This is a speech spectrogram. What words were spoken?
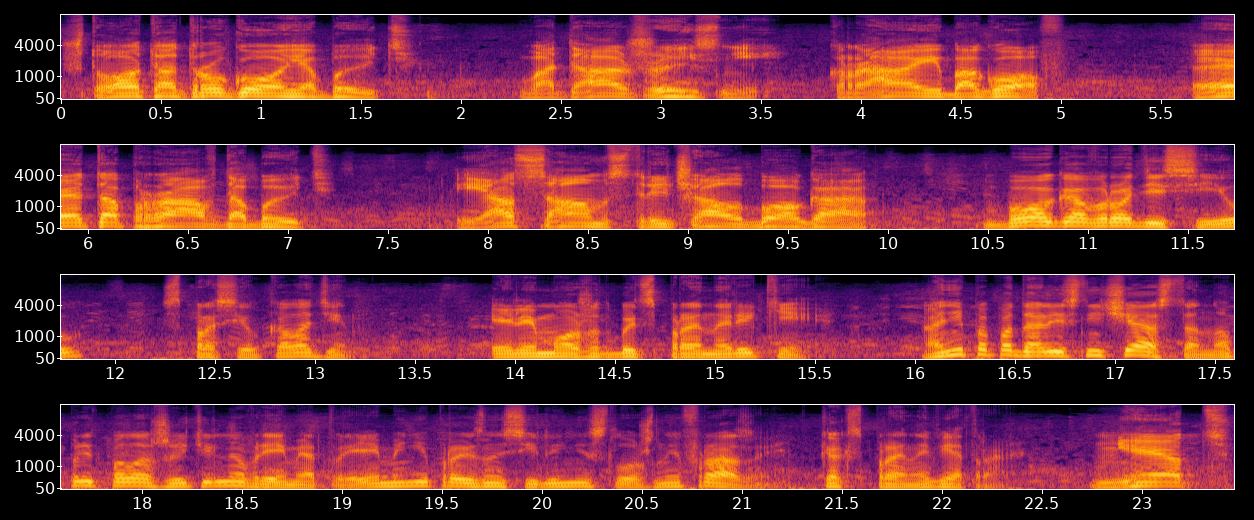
Что-то другое быть. Вода жизни, край богов. Это правда быть. Я сам встречал бога. Бога вроде сил? Спросил Каладин. Или может быть спрена реки? Они попадались нечасто, но предположительно время от времени произносили несложные фразы, как спрены ветра. Нет.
